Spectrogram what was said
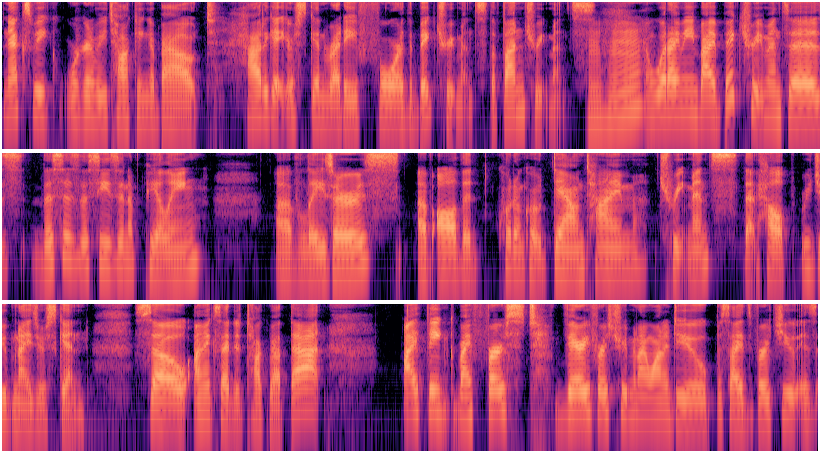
next week we're going to be talking about how to get your skin ready for the big treatments, the fun treatments. Mm-hmm. And what I mean by big treatments is this is the season of peeling, of lasers, of all the quote unquote downtime treatments that help rejuvenize your skin. So I'm excited to talk about that. I think my first, very first treatment I want to do besides Virtue is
